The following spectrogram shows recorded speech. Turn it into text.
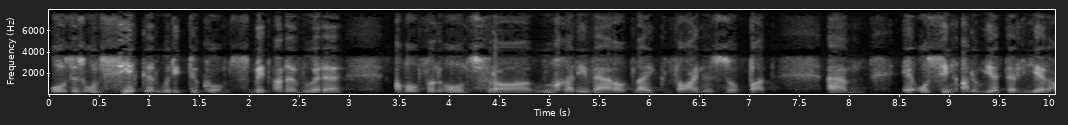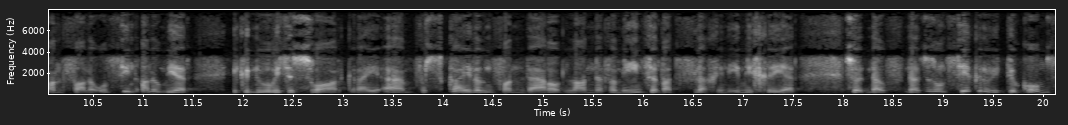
ons is onseker oor die toekoms. Met ander woorde, almal van ons vra, hoe gaan die wêreld lyk? Waar is ons op pad? Ehm um, ons sien al hoe meer terreuraanvalle. Ons sien al hoe meer ekonomiese swaar kry. Ehm um, verskuiwing van wêreldlande vir mense wat vlug en emigreer. So nou nou is ons onseker oor die toekoms,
